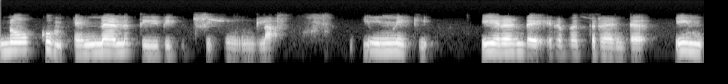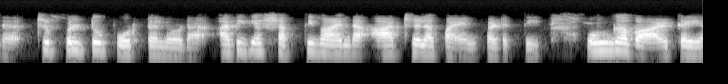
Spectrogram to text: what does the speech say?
நோக்கம் என்னன்னு தேடிக்கிட்டு இருக்கீங்களா இன்னைக்கு இரண்டு இருபத்தி ரெண்டு இந்த ட்ரிபிள் டூ போர்ட்டலோட அதிக சக்தி வாய்ந்த ஆற்றலை பயன்படுத்தி உங்க வாழ்க்கைய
